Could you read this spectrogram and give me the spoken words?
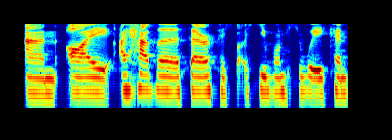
And I I have a therapist that I see once a week and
